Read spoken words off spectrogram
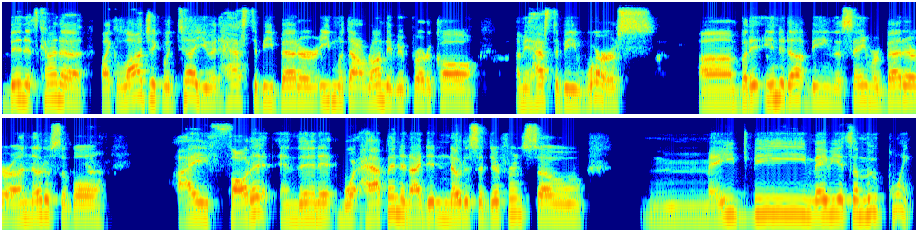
Ben, it's kind of like logic would tell you it has to be better, even without rendezvous protocol. I mean, it has to be worse. Um, but it ended up being the same or better or unnoticeable. I fought it, and then it what happened, and I didn't notice a difference. So maybe, maybe it's a moot point.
